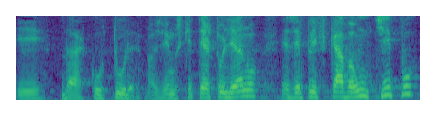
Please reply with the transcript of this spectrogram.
e da cultura. Nós vimos que Tertuliano exemplificava um tipo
